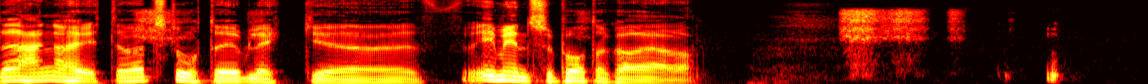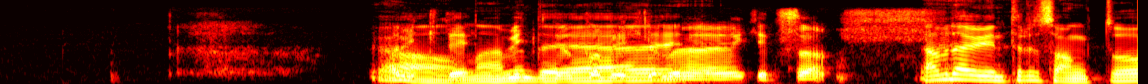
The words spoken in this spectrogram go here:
det henger høyt. Det var et stort øyeblikk uh, i min supporterkarriere. Er viktig, nei, viktig det, å ta bilder med kidsa. ja, men det er jo interessant å,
